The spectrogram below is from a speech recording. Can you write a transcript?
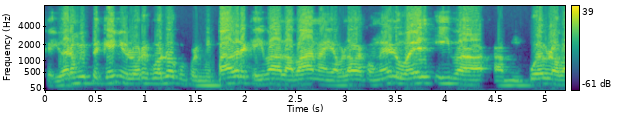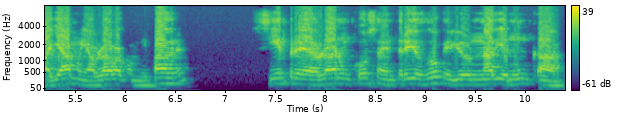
que yo era muy pequeño lo recuerdo por mi padre que iba a La Habana y hablaba con él, o él iba a mi pueblo, a Bayamo, y hablaba con mi padre. Siempre hablaron cosas entre ellos dos que yo nadie nunca,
